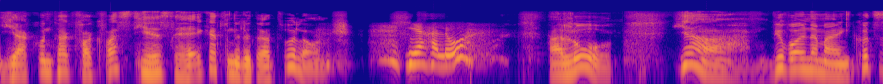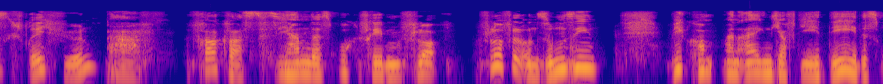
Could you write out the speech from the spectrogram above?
Ja, guten Tag, Frau Quast. Hier ist der Herr Eckert von der Literaturlounge. Ja, hallo. Hallo. Ja, wir wollen da mal ein kurzes Gespräch führen. Ah, Frau Quast, Sie haben das Buch geschrieben, Flo Fluffel und Sumsi. Wie kommt man eigentlich auf die Idee des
